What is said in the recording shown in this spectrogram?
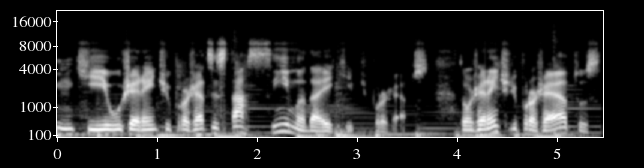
em que o gerente de projetos está acima da equipe de projetos. Então, o gerente de projetos,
